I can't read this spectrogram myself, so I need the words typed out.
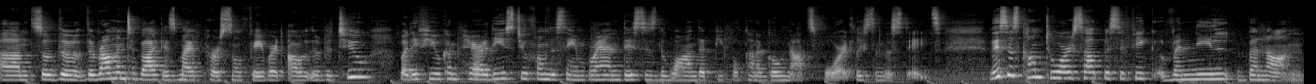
um, so the, the Rum and Tabac is my personal favorite out of the two, but if you compare these two from the same brand, this is the one that people kind of go nuts for, at least in the States. This is Comptoir South Pacific Vanille Banane.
